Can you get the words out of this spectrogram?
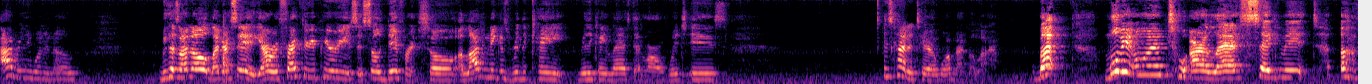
I really want to know. Because I know, like I said, y'all refractory periods is so different. So a lot of niggas really can't really can't last that long, which is it's kind of terrible, I'm not gonna lie. But Moving on to our last segment of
